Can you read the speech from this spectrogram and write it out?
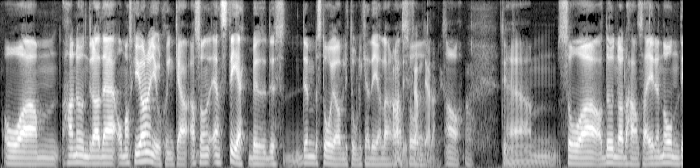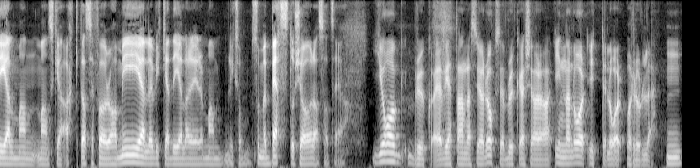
Och um, han undrade om man ska göra en julskinka. Alltså en stek, det- den består ju av lite olika delar. Ja, det är alltså, fem delar liksom. Ja. Ja, typ. Ehm, så då undrade han så här, är det någon del man, man ska akta sig för att ha med? Eller vilka delar är det man liksom, som är bäst att köra så att säga? Jag brukar, jag vet andra som gör det också, jag brukar köra innanlår, ytterlår och rulle. Mm.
